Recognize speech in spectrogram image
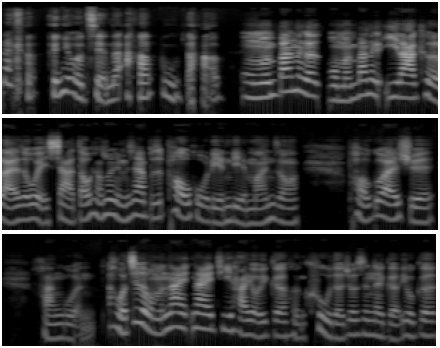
那个很有钱的阿布达比。我们班那个，我们班那个伊拉克来的时候，我也吓到。我想说，你们现在不是炮火连连吗？你怎么跑过来学韩文啊？我记得我们那那一期还有一个很酷的，就是那个有个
